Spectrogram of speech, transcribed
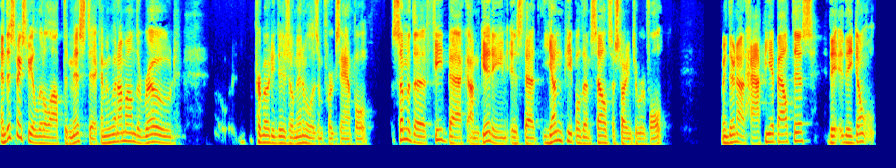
And this makes me a little optimistic. I mean, when I'm on the road promoting digital minimalism, for example, some of the feedback I'm getting is that young people themselves are starting to revolt. I mean, they're not happy about this. They, they don't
